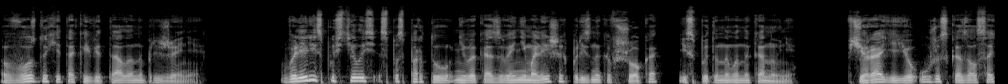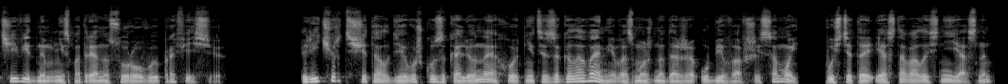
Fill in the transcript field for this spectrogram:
В воздухе так и витало напряжение. Валерий спустилась с паспорту, не выказывая ни малейших признаков шока, испытанного накануне. Вчера ее ужас казался очевидным, несмотря на суровую профессию. Ричард считал девушку закаленной охотницей за головами, возможно, даже убивавшей самой, пусть это и оставалось неясным,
